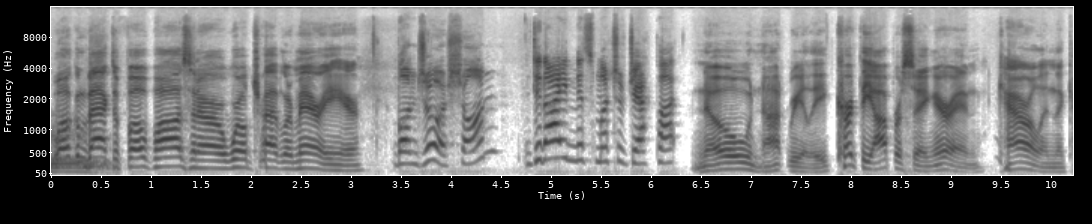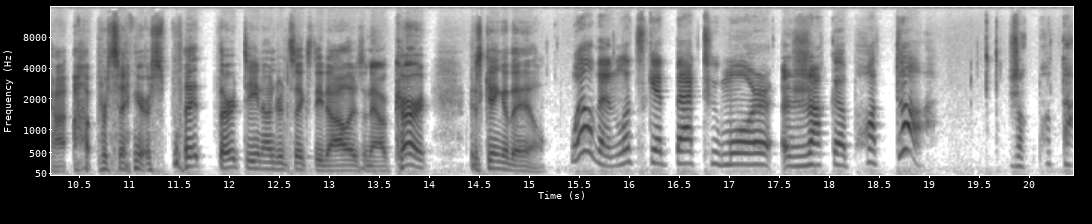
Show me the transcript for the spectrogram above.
Welcome back to Faux Pause and our world traveler Mary here. Bonjour, Sean. Did I miss much of Jackpot? No, not really. Kurt the opera singer and Carolyn the co- opera singer split $1,360 and now Kurt is king of the hill. Well then, let's get back to more Jacques Potta. Jacques Potta.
